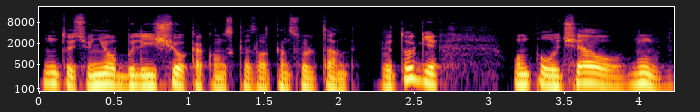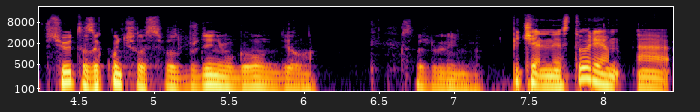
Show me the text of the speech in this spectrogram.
ну, то есть у него были еще, как он сказал, консультанты. В итоге он получал, ну, все это закончилось возбуждением уголовного дела к сожалению. Печальная история. А,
